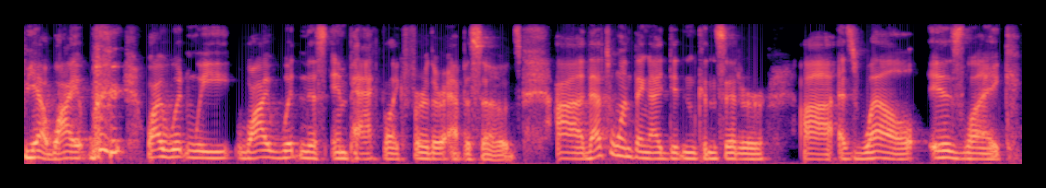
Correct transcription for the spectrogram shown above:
yeah, why why wouldn't we? Why wouldn't this impact like further episodes? Uh, that's one thing I didn't consider uh, as well. Is like,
